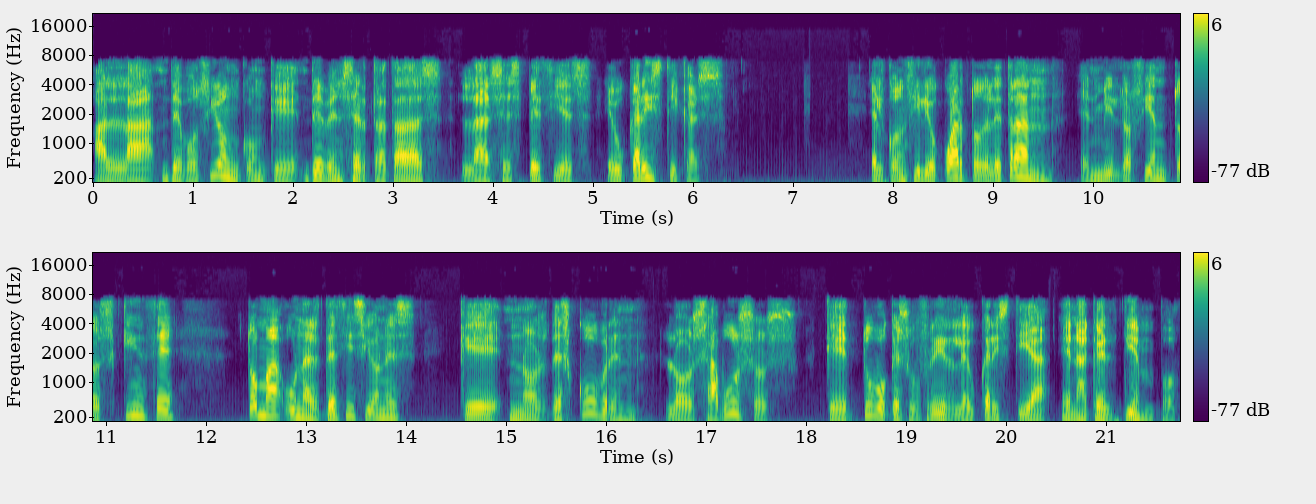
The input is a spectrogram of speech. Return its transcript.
a la devoción con que deben ser tratadas las especies eucarísticas. El concilio cuarto de Letrán, en 1215, toma unas decisiones que nos descubren los abusos que tuvo que sufrir la Eucaristía en aquel tiempo.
